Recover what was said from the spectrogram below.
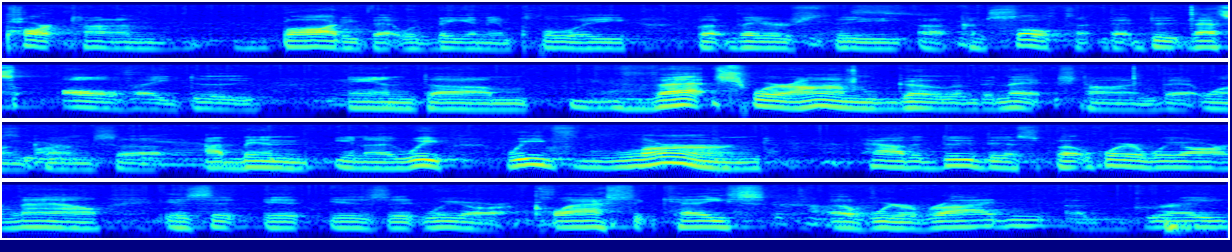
part-time body that would be an employee, but there's the uh, consultant that do, that's all they do. And, um, that's where I'm going the next time that one Smart. comes up. Yeah. I've been, you know, we, we've learned how to do this, but where we are now is it, it, is that we are a classic case of we're riding a great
